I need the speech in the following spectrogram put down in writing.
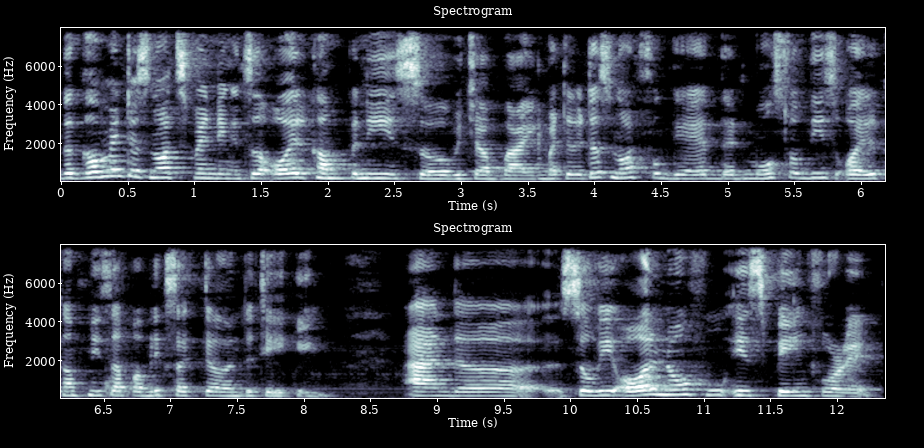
the government is not spending, it's the oil companies uh, which are buying. But let us not forget that most of these oil companies are public sector undertaking. And uh, so we all know who is paying for it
